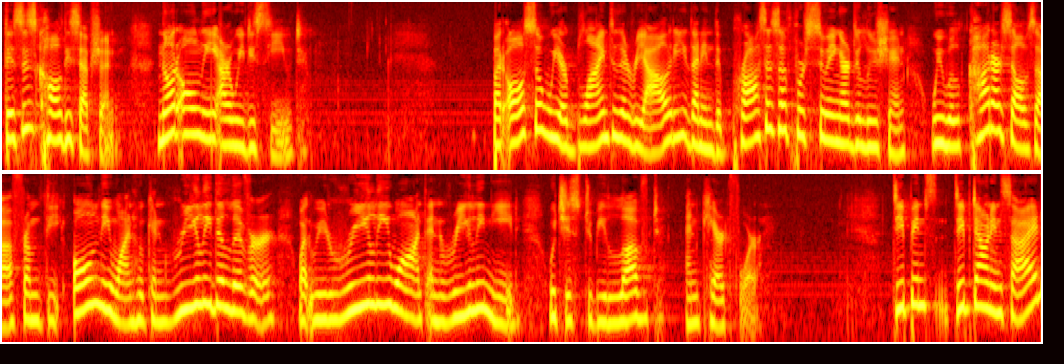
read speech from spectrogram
this is called deception. Not only are we deceived, but also we are blind to the reality that in the process of pursuing our delusion, we will cut ourselves off from the only one who can really deliver what we really want and really need, which is to be loved and cared for. Deep, in, deep down inside,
